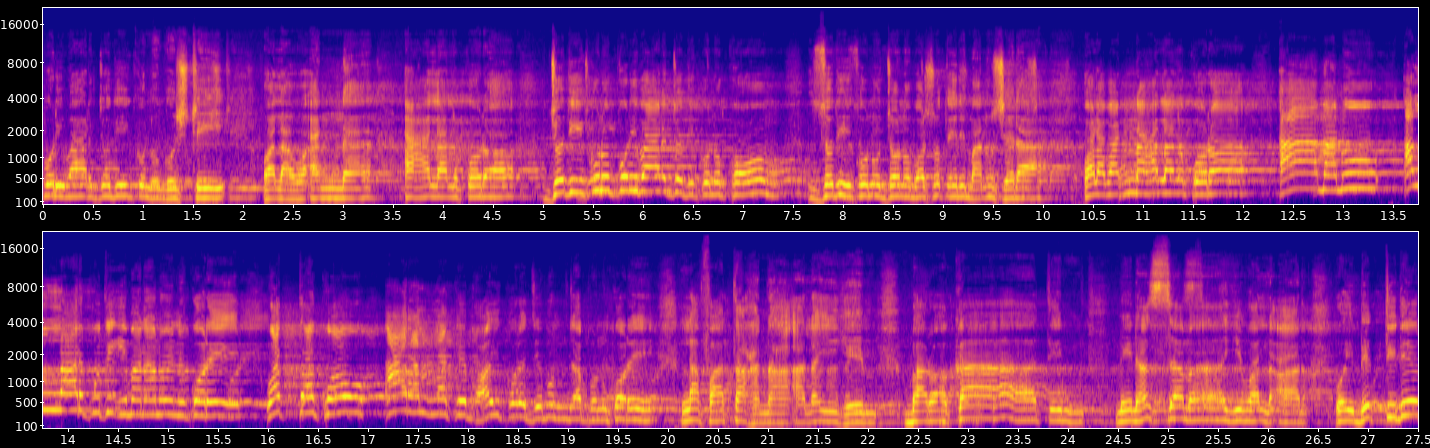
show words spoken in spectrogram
পরিবার, যদি কোনো গোষ্ঠী, ওয়ালাউ আন্না আহলাল কোরা। যদি কোনো পরিবার যদি কোনো কম যদি কোনো জনবসতির মানুষেরা আল্লাহর প্রতি ইমান আনয়ন করে আর আল্লাহকে ভয় করে করে। সামাই ওয়াল আর ওই ব্যক্তিদের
